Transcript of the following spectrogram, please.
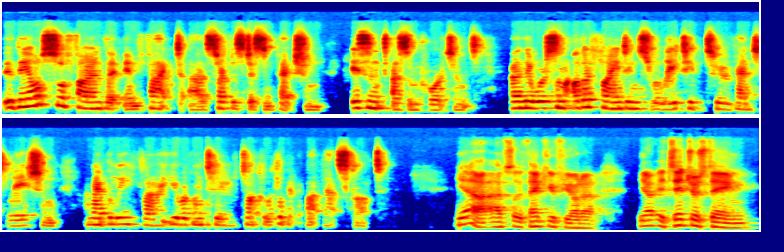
They also found that, in fact, uh, surface disinfection isn't as important. And there were some other findings related to ventilation. And I believe uh, you were going to talk a little bit about that, Scott. Yeah, absolutely. Thank you, Fiona. You know, it's interesting.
